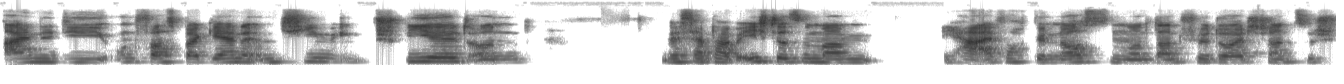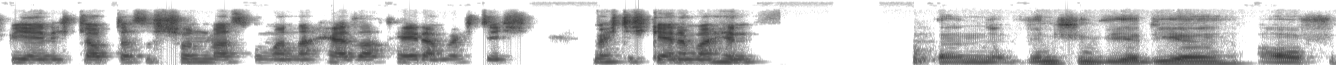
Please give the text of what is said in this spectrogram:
eine, die unfassbar gerne im Team spielt und deshalb habe ich das immer ja, einfach genossen und dann für Deutschland zu spielen. Ich glaube, das ist schon was, wo man nachher sagt, hey, da möchte ich, möchte ich gerne mal hin. Dann wünschen wir dir auf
